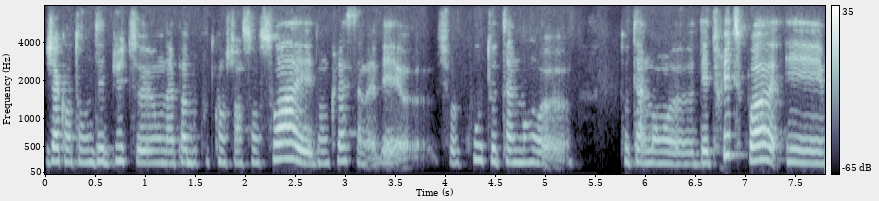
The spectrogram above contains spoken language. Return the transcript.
déjà, quand on débute, euh, on n'a pas beaucoup de confiance en soi. Et donc là, ça m'avait, sur le coup, totalement, totalement détruite. Quoi. Et,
